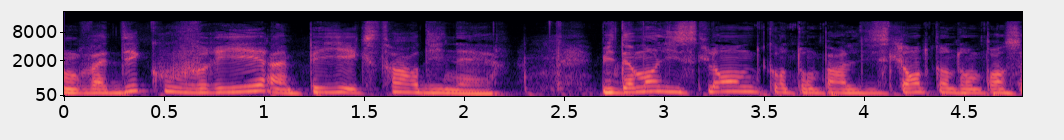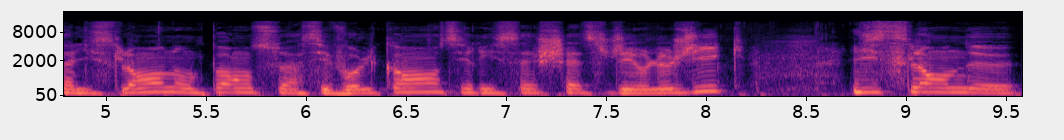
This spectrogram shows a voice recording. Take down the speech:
on va découvrir un pays extraordinaire. Évidemment, l'Islande, quand on parle d'Islande, quand on pense à l'Islande, on pense à ses volcans, ses richesses géologiques. L'Islande,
